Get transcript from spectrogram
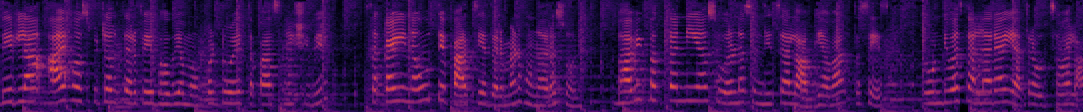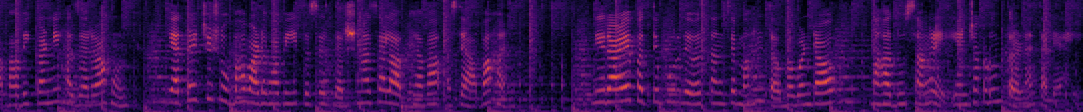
बिर्ला आय हॉस्पिटलतर्फे भव्य मोफत डोळे तपासणी शिबिर सकाळी नऊ ते पाच या दरम्यान होणार असून भाविक भक्तांनी या सुवर्ण संधीचा लाभ घ्यावा तसेच दोन दिवस चालणाऱ्या यात्रा उत्सवाला भाविकांनी हजर राहून यात्रेची शोभा वाढवावी तसेच दर्शनाचा लाभ घ्यावा असे आवाहन. निराळे फत्तेपूर देवस्थानचे महंत बबनराव महादू सांगळे यांच्याकडून करण्यात आले आहे.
